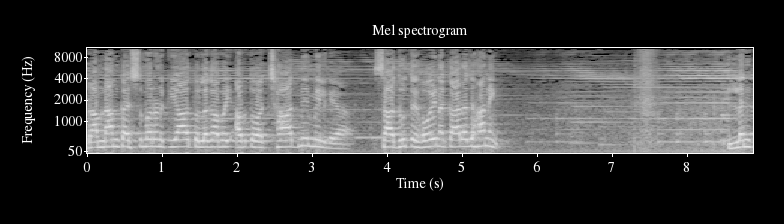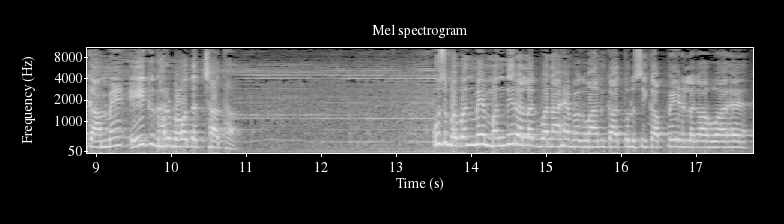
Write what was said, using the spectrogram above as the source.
राम नाम का स्मरण किया तो लगा भाई, अब तो अच्छा आदमी मिल गया। साधु ते हो न कारज हानि लंका में एक घर बहुत अच्छा था। उस भवन में मंदिर अलग बना है, भगवान का तुलसी का पेड़ लगा हुआ है।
